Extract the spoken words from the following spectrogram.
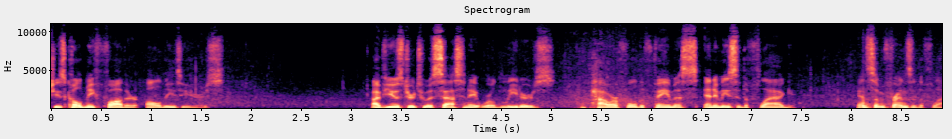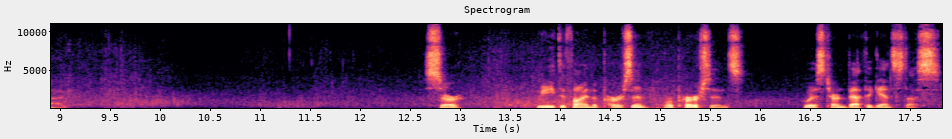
She's called me father all these years. I've used her to assassinate world leaders, the powerful, the famous, enemies of the flag, and some friends of the flag. Sir, we need to find the person or persons who has turned Beth against us.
